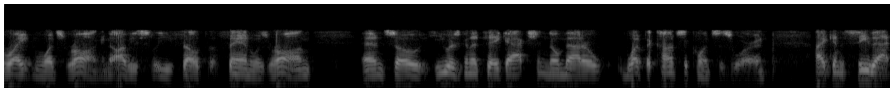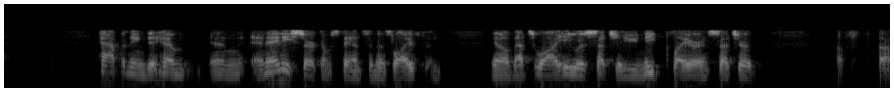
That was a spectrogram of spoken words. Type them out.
right and what's wrong. And obviously, he felt the fan was wrong, and so he was going to take action no matter what the consequences were. And I can see that happening to him in in any circumstance in his life, and you know that's why he was such a unique player and such a a, a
